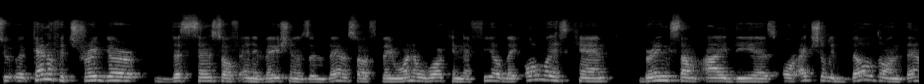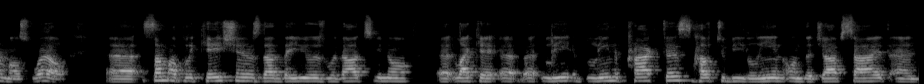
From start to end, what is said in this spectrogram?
to uh, kind of a trigger this sense of innovations in them. So if they want to work in the field, they always can bring some ideas or actually build on them as well uh, some applications that they use without, you know, uh, like a, a, a lean, lean practice, how to be lean on the job site and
